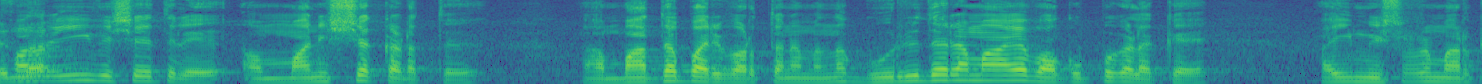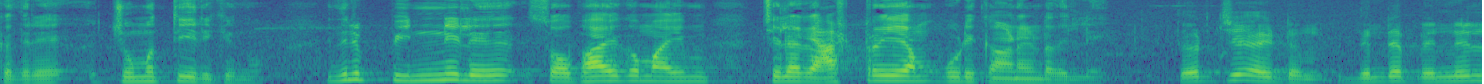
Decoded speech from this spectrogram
എന്നാൽ ഈ വിഷയത്തിൽ മനുഷ്യക്കടത്ത് മതപരിവർത്തനം എന്ന ഗുരുതരമായ വകുപ്പുകളൊക്കെ ഈ മിഷണറിമാർക്കെതിരെ ചുമത്തിയിരിക്കുന്നു. ഇതിന് പിന്നിൽ സ്വാഭാവികമായും ചില രാഷ്ട്രീയം കൂടി കാണേണ്ടതില്ലേ? തീർച്ചയായിട്ടും. ഇതിന്റെ പിന്നിൽ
